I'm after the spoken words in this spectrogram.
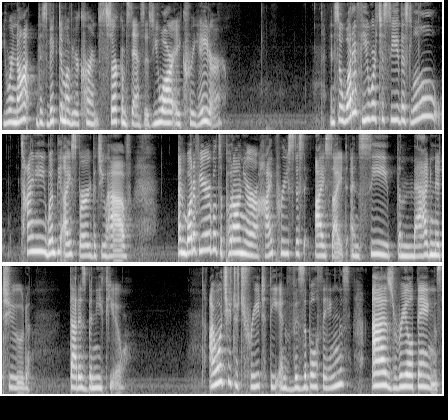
You are not this victim of your current circumstances. You are a creator. And so, what if you were to see this little tiny, wimpy iceberg that you have. And what if you're able to put on your high priestess eyesight and see the magnitude that is beneath you? I want you to treat the invisible things as real things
